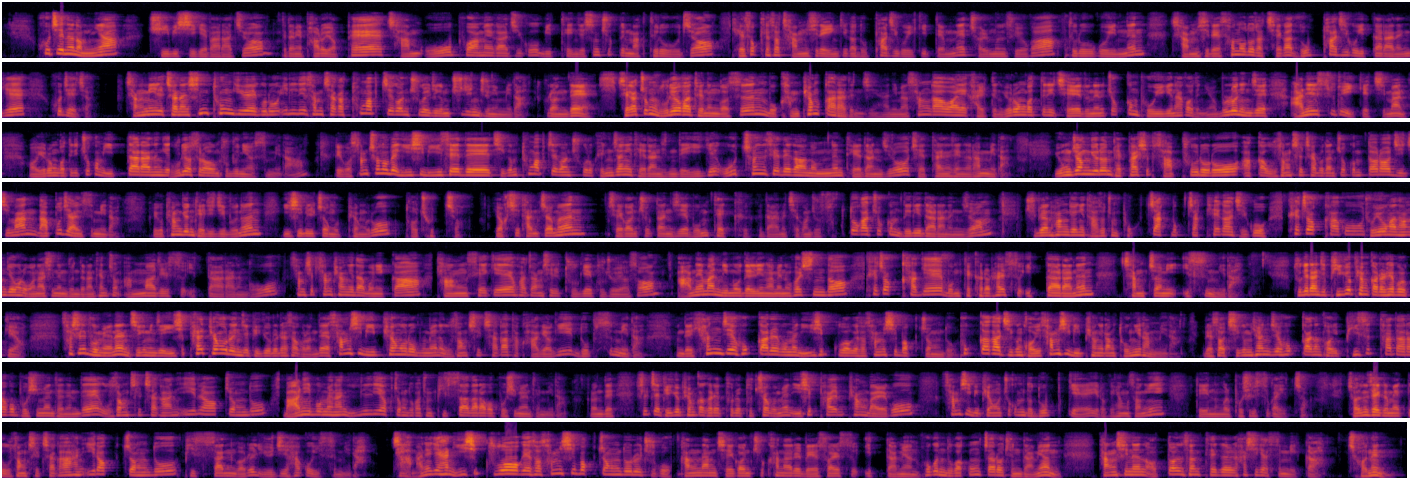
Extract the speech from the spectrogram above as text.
호재는 없냐? GBC 개발하죠. 그 다음에 바로 옆에 잠5 포함해가지고 밑에 이제 신축들 막 들어오죠. 계속해서 잠실의 인기가 높아지고 있기 때문에 젊은 수요가 들어오고 있는 잠실의 선호도 자체가 높아지고 있다라는 게 호재죠. 장미 1차는 신통 기획으로 1, 2, 3차가 통합 재건축을 지금 추진 중입니다. 그런데 제가 조금 우려가 되는 것은 뭐 간평가라든지 아니면 상가와의 갈등 이런 것들이 제 눈에는 조금 보이긴 하거든요. 물론 이제 아닐 수도 있겠지만 어, 이런 것들이 조금 있다라는 게 우려스러운 부분이었습니다. 그리고 3,522세대 지금 통합 재건축으로 굉장히 대단지인데 이게 5,000세대가 넘는 대단지로 재탄생을 합니다. 용적률은 184%로 아까 우성 7차보다는 조금 떨어지지만 나쁘지 않습니다. 그리고 평균 대지 지분은 21.5평으로 더 좋죠. 역시 단점은 재건축 단지의 몸테크, 그 다음에 재건축 속도가 조금 느리다라는 점, 주변 환경이 다소 좀 복작복작해가지고 쾌적하고 조용한 환경을 원하시는 분들한테는 좀 안 맞을 수 있다라는 거고, 33평이다 보니까 방 3개, 화장실 2개 구조여서 안에만 리모델링하면 훨씬 더 쾌적하게 몸테크를 할 수 있다라는 장점이 있습니다. 두 개 단지 비교 평가를 해볼게요. 사실 보면은 지금 이제 28평으로 이제 비교를 해서 그런데 32평으로 보면 우성 7차가 다 가격이 높습니다. 근데 현재 호가를 보면 29억에서 30억 정도. 호가가 지금 거의 32평이랑 동일합니다. 그래서 지금 현재 호가는 거의 비슷하다라고 보시면 되는데 우성 7차가 한 1억 정도, 많이 보면 한 1, 2억 정도가 좀 비싸다라고 보시면 됩니다. 그런데 실제 비교 평가 그래프를 붙여보면 28평 말고 32평은 조금 더 높게 이렇게 형성이 되어 있는 걸 보실 수가 있죠. 전세 금액도 우성 7차가 한 1억 정도 비싼 거를 유지하고 있습니다. 자, 만약에 한 29억에서 30억 정도를 주고 강남 재건축 하나를 매수할 수 있다면 혹은 누가 공짜로 준다면 당신은 어떤 선택을 하시겠습니까? 저는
